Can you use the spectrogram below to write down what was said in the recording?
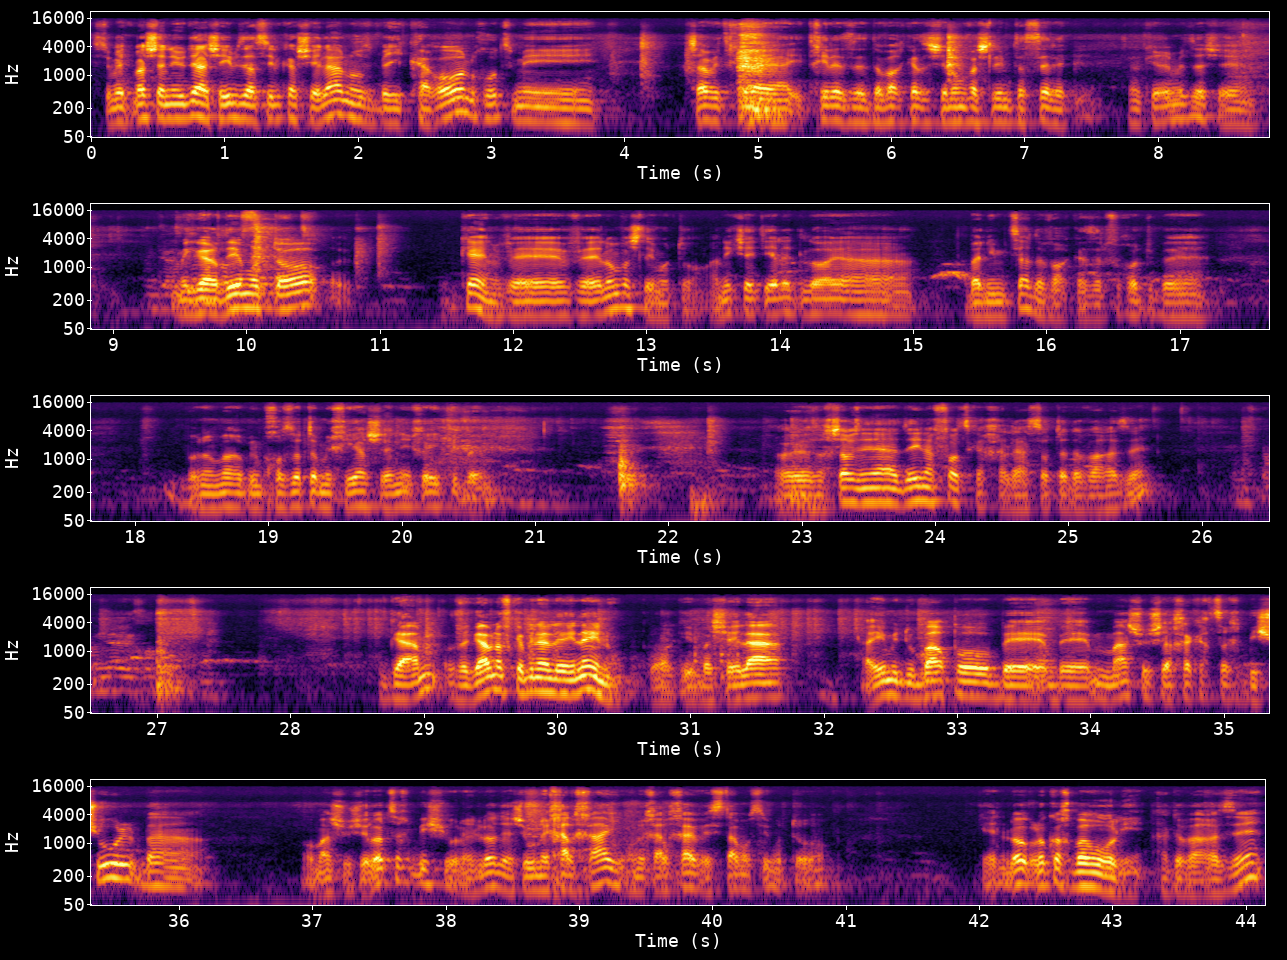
זאת אומרת, מה שאני יודע, שאם זה הסילקה שלנו, אז בעיקרון, חוץ מ... עכשיו התחיל, התחיל איזה דבר כזה שלא מבשלים את הסלק. אתם מכירים את זה? שמגרדים אותו, כן, ו... ולא מבשלים אותו. אני כשהייתי ילד לא היה בנמצא דבר כזה, לפחות ב... בוא נאמר במחוזות המחיה שאני חייתי בהם. אבל עכשיו זה נהיה די נפוץ ככה לעשות את הדבר הזה. גם, וגם נפקא מינה לעינינו. כלומר, כי בשאלה, האם מדובר פה במשהו שאחר כך צריך בישול, ב... או משהו שלא צריך בישול, אני לא יודע, שהוא נאכל חי, הוא נאכל חי וסתם עושים אותו... כן, לא, לא כך ברור לי הדבר הזה.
